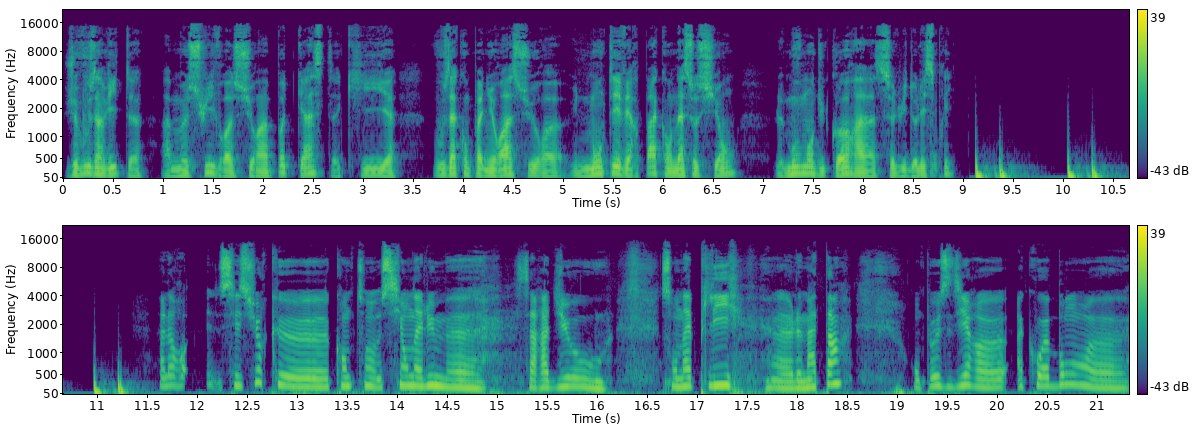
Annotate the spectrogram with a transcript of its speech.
Je vous invite à me suivre sur un podcast qui vous accompagnera sur une montée vers Pâques en associant le mouvement du corps à celui de l'esprit. Alors, c'est sûr que quand on, si on allume euh, sa radio ou son appli euh, le matin, on peut se dire euh, à quoi bon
